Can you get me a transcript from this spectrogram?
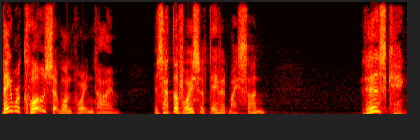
They were close at one point in time. Is that the voice of David, my son? It is, king.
